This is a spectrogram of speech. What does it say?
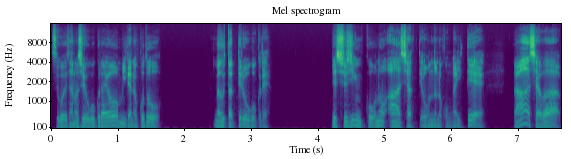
すごい楽しい王国だよ。みたいなことを、まあ、歌ってる王国で。で主人公のアーシャって女の子がいてアーシャは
